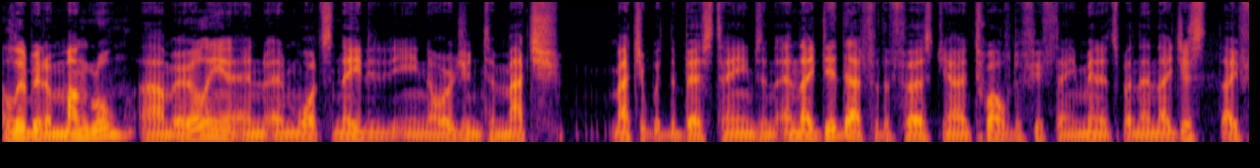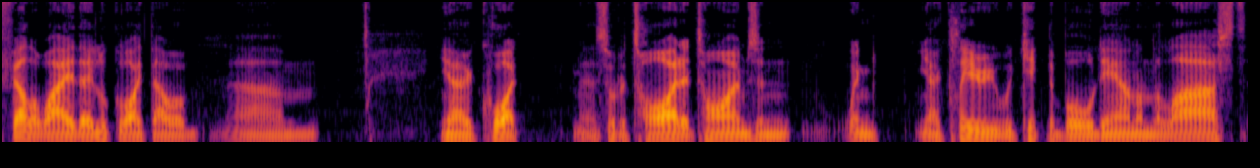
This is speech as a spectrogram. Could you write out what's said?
a little bit of mongrel um, early and, and what's needed in Origin to match match it with the best teams and, and they did that for the first you know 12 to 15 minutes but then they just they fell away. They looked like they were um, you know quite sort of tired at times and when you know Cleary would kick the ball down on the last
